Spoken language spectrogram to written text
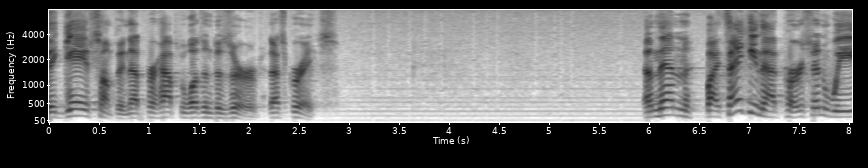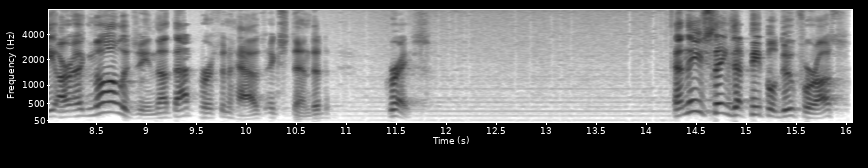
They gave something that perhaps wasn't deserved. That's grace. And then by thanking that person, we are acknowledging that that person has extended grace. And these things that people do for us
